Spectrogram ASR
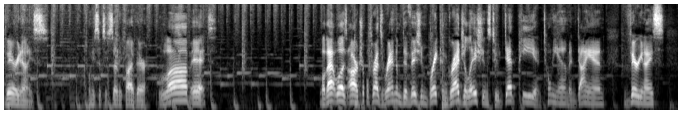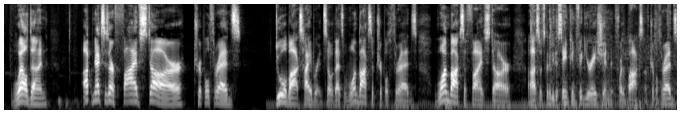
Very nice. 26 of 75 there. Love it. Well, that was our Triple Threads random division break. Congratulations to Deb P and Tony M and Diane. Very nice. Well done. Up next is our five star Triple Threads dual box hybrid. So that's one box of triple threads, one box of five star. Uh, so it's going to be the same configuration for the box of triple threads.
